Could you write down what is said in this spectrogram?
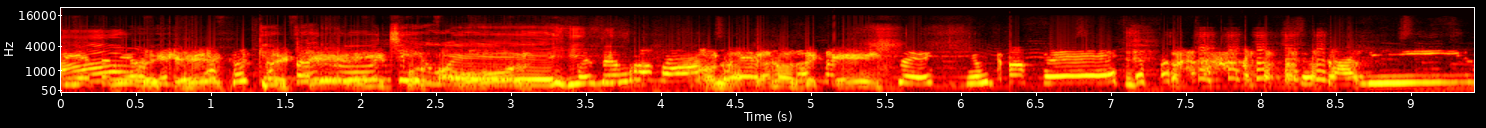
sí he tenido ¿De qué? ¿De qué, Edith, por favor? Pues de un romance. ¿Con las ganas de qué? De un café, de salir,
